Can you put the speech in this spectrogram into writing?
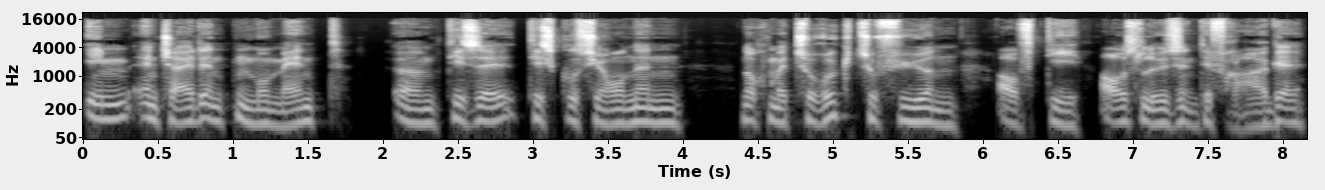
im entscheidenden Moment äh, diese Diskussionen nochmal zurückzuführen auf die auslösende Frage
